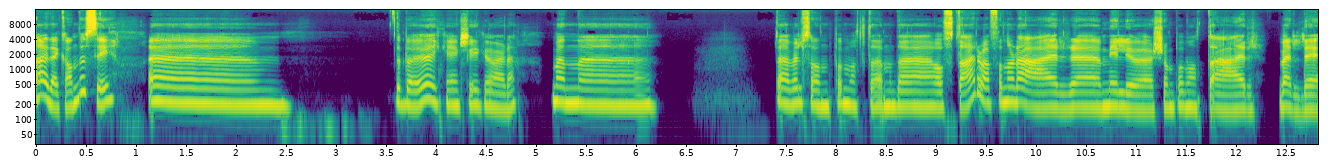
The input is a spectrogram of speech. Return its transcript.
Nei, det kan du si. Uh, Det bør jo ikke, egentlig ikke være det. Men uh, det er vel sånn på en måte det ofte er. I hvert fall når det er eh, miljøer som på en måte er veldig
